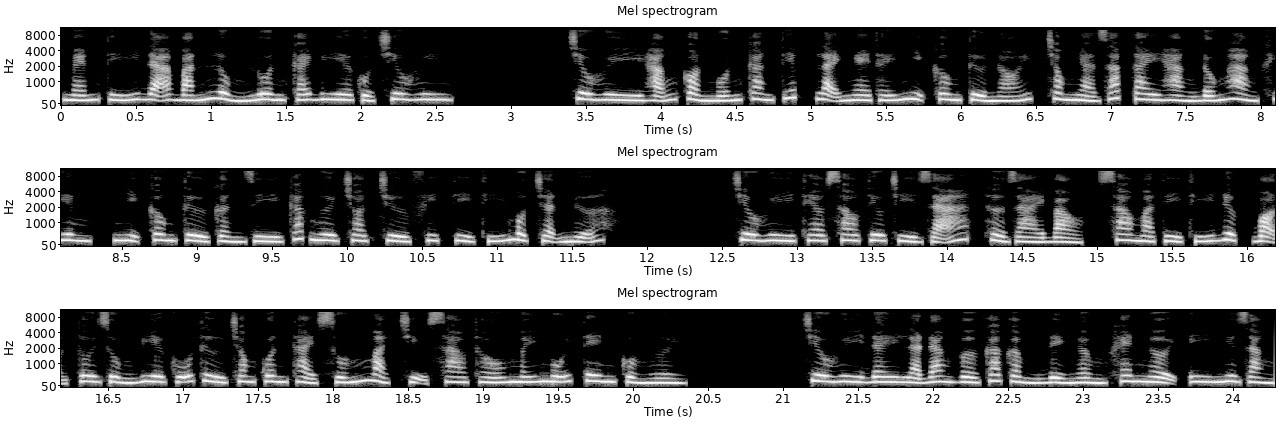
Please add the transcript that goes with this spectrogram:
mém tí đã bắn lủng luôn cái bia của chiêu huy. Chiêu Huy hãng còn muốn can tiếp lại nghe thấy nhị công tử nói, trong nhà giáp tay hàng đống hàng khiêng, nhị công tử cần gì các ngươi cho trừ phi tỉ thí một trận nữa. Chiêu Huy theo sau tiêu trì dã thở dài bảo, sao mà tỉ thí được bọn tôi dùng bia cũ từ trong quân thải xuống mà chịu sao thấu mấy mũi tên của người. Chiêu Huy đây là đang vờ ca cầm để ngầm khen ngợi y như rằng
